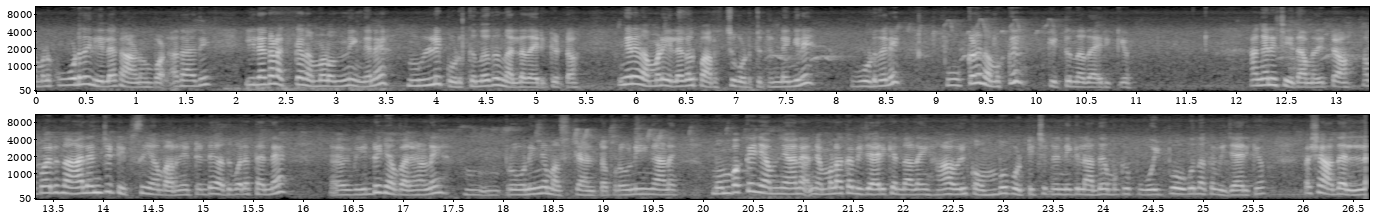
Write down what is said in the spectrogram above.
നമ്മൾ കൂടുതൽ ഇല കാണുമ്പോൾ അതായത് ഇലകളൊക്കെ നമ്മളൊന്ന് ഇങ്ങനെ നുള്ളി കൊടുക്കുന്നത് നല്ലതായിരിക്കും കേട്ടോ ഇങ്ങനെ നമ്മൾ ഇലകൾ പറിച്ചു കൊടുത്തിട്ടുണ്ടെങ്കിൽ കൂടുതൽ പൂക്കൾ നമുക്ക് കിട്ടുന്നതായിരിക്കും. അങ്ങനെ ചെയ്താൽ മതി കേട്ടോ അപ്പോൾ ഒരു നാലഞ്ച് ടിപ്സ് ഞാൻ പറഞ്ഞിട്ടുണ്ട്. അതുപോലെ തന്നെ വീണ്ടും ഞാൻ പറയുകയാണ് പ്രൂണിങ് മസ്റ്റാണ് കേട്ടോ പ്രൂണിങ് ആണ്. മുമ്പൊക്കെ ഞാൻ ഞാൻ നമ്മളൊക്കെ വിചാരിക്കും എന്താണ് ആ ഒരു കൊമ്പ് പൊട്ടിച്ചിട്ടുണ്ടെങ്കിൽ അത് നമുക്ക് പോയി പോകും എന്നൊക്കെ വിചാരിക്കും. പക്ഷെ അതല്ല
